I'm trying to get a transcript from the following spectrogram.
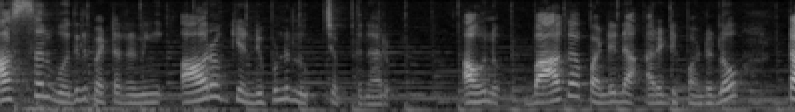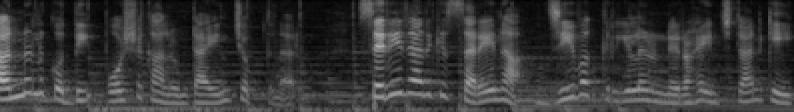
అస్సలు వదిలిపెట్టరని ఆరోగ్య నిపుణులు చెప్తున్నారు. అవును బాగా పండిన అరటి పండులో టన్నుల కొద్దీ పోషకాలుంటాయని చెప్తున్నారు. శరీరానికి సరైన జీవక్రియలను నిర్వహించడానికి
